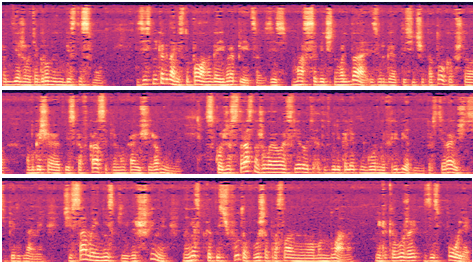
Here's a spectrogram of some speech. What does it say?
поддерживать огромный небесный свод. Здесь никогда не ступала нога европейцев, здесь масса вечного льда извергает тысячи потоков, что обогащают весь Кавказ и примыкающие равнины. Сколь же страстно желала исследовать этот великолепный горный хребет, не простирающийся перед нами, чьи самые низкие вершины на несколько тысяч футов выше прославленного Монблана. И каково же здесь поле,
